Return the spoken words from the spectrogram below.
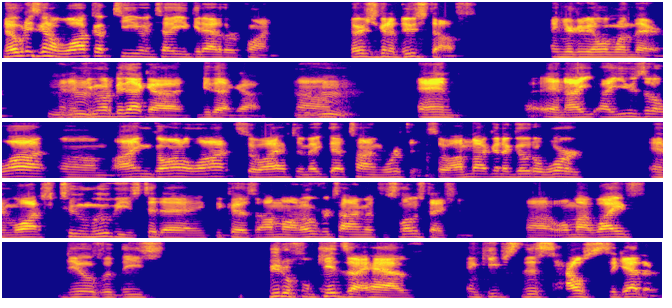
Nobody's gonna walk up to you and tell you get out of the recliner. They're just gonna do stuff, and you're gonna be the only one there. Mm-hmm. And if you mm-hmm. want to be that guy, be that guy. Mm-hmm. Um, and and I, I use it a lot. Um, I'm gone a lot, so I have to make that time worth it. So I'm not going to go to work and watch two movies today because I'm on overtime at the slow station. Uh, well, my wife deals with these beautiful kids I have and keeps this house together.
